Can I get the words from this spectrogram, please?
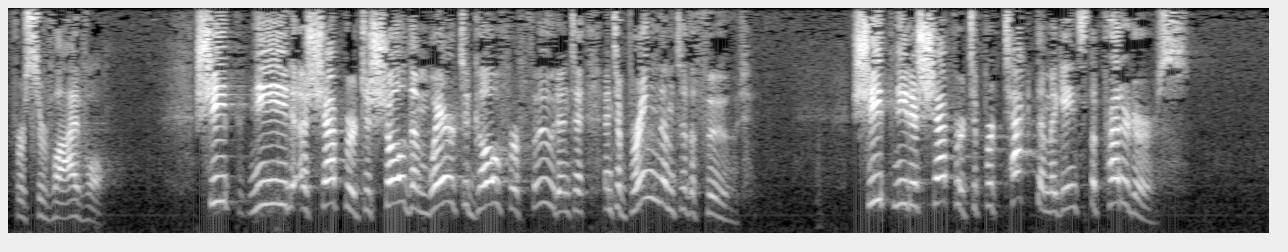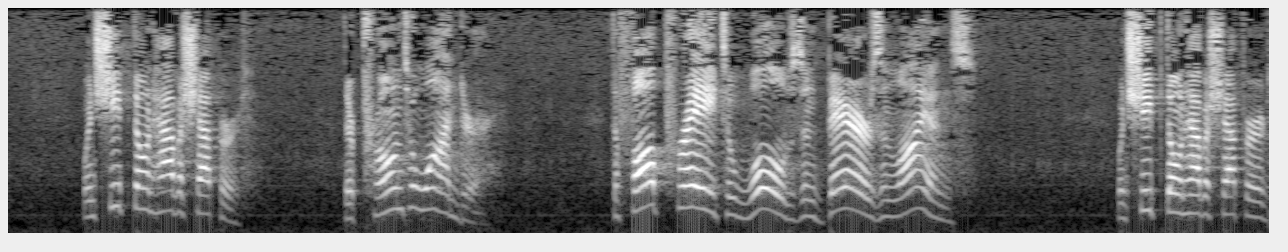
for survival. Sheep need a shepherd to show them where to go for food and to, and to bring them to the food. Sheep need a shepherd to protect them against the predators. When sheep don't have a shepherd, they're prone to wander to fall prey to wolves and bears and lions. When sheep don't have a shepherd,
